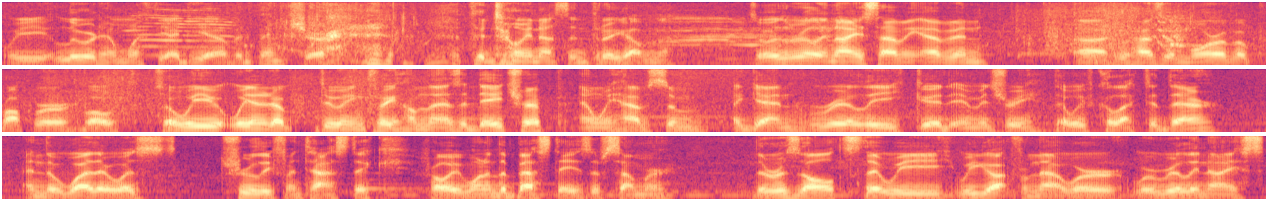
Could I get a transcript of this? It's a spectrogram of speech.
We lured him with the idea of adventure to join us in Trygghamna. So it was really nice having Evan uh, who has a more of a proper boat. So we, we ended up doing Trygghamna as a day trip and we have some, again, really good imagery that we've collected there. And the weather was truly fantastic, probably one of the best days of summer. The results that we, we got from that were, were really nice.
